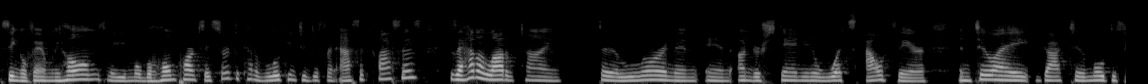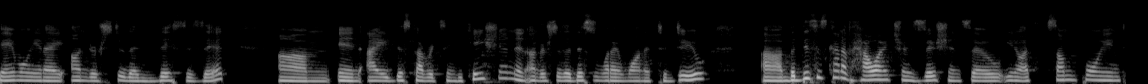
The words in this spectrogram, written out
single family homes, maybe mobile home parks. I started to kind of look into different asset classes because I had a lot of time to learn and, and understand, you know, what's out there until I got to multifamily and I understood that this is it. Um, and I discovered syndication and understood that this is what I wanted to do. Um, but this is kind of how I transitioned. So, you know, at some point,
